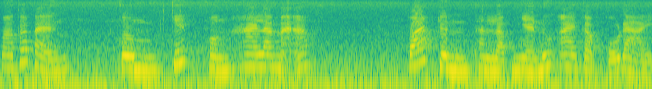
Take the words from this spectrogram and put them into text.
Mời các bạn cùng chép phần 2 La Mã Quá trình thành lập nhà nước Ai Cập cổ đại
